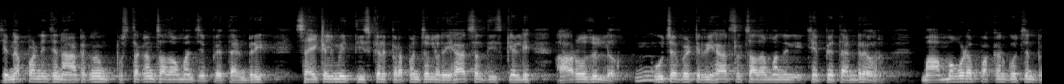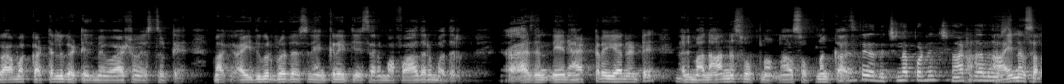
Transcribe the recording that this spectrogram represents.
చిన్నప్పటి నుంచి నాటకం పుస్తకం చదవమని చెప్పే తండ్రి సైకిల్ మీద తీసుకెళ్ళి ప్రపంచంలో రిహార్సల్ తీసుకెళ్ళి ఆ రోజుల్లో కూర్చోబెట్టి రిహార్సల్ చదవమని చెప్పే తండ్రి ఎవరు? మా అమ్మ కూడా పక్కన కూర్చొని డ్రామా కట్టెలు కట్టేది మేము వేషం వేస్తుంటే మాకు ఐదుగురు బ్రదర్స్ని ఎంకరేజ్ చేశారు మా ఫాదర్ మదర్. యాజ్ నేను యాక్టర్ అయ్యానంటే అది మా నాన్న స్వప్నం నా స్వప్నం కాదు. చిన్నప్పటి నుంచి నాటకాలు ఆయన అసలు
